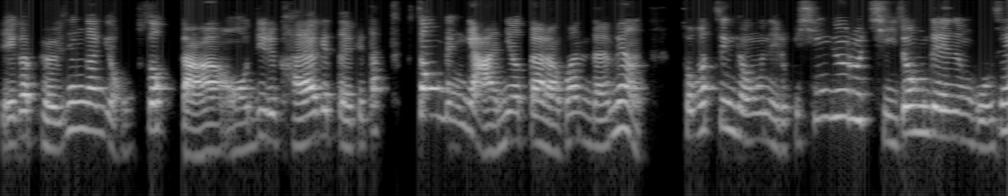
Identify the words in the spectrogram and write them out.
내가 별 생각이 없었다, 어디를 가야겠다 이렇게 딱 특정된 게 아니었다라고 한다면 저 같은 경우는 이렇게 신규로 지정되는 곳에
